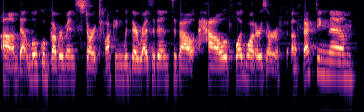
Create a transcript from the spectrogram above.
Um, that local governments start talking with their residents about how floodwaters are aff- affecting them.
